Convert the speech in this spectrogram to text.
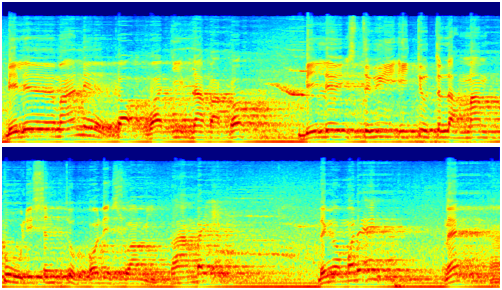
Bila mana kau wajib nafkah Bila isteri itu telah mampu disentuh oleh suami Faham baik? Dengar model eh? Nah? Ha.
